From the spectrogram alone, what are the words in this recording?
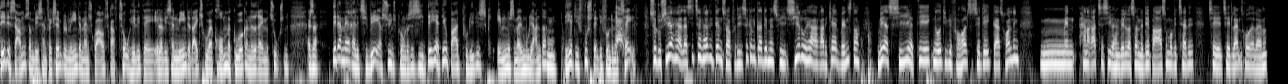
det er det samme som hvis han for eksempel mente, at man skulle afskaffe to helligdage, eller hvis han mente, at der ikke skulle være krumme af gurker nede i Rema 1000. Altså, det der med at relativere synspunkter, og så sige, det her, det er jo bare et politisk emne som alle mulige andre. Mm. Det her, det er fuldstændig fundamentalt. Så du siger her, lad os lige tage fat i den så, fordi så kan vi gøre det, mens vi siger du her, at radikalt venstre ved at sige, at det er ikke noget, de vil forholde sig til, det er ikke deres holdning, men han har ret til at sige, hvad han vil, og sådan er det bare, så må vi tage det til, til et landsråd eller andet.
